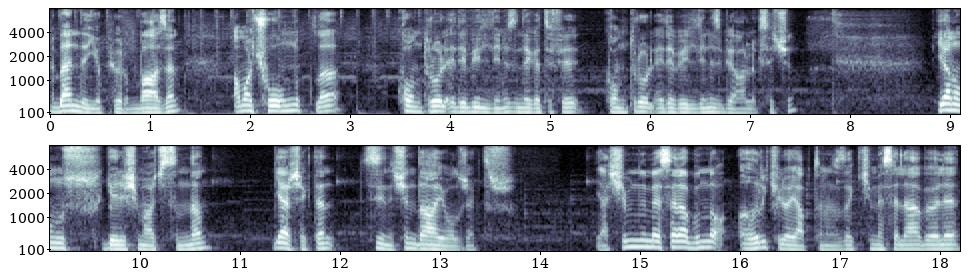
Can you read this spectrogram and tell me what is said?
Ben de yapıyorum bazen. Ama çoğunlukla kontrol edebildiğiniz, negatifi kontrol edebildiğiniz bir ağırlık seçin. Yan omuz gelişimi açısından gerçekten sizin için daha iyi olacaktır. Ya şimdi mesela bunda ağır kilo yaptığınızda ki mesela böyle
